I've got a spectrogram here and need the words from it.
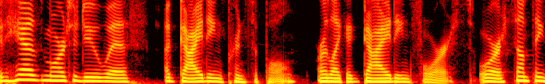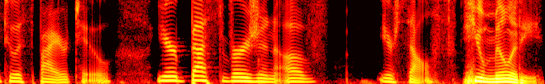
it has more to do with a guiding principle or like a guiding force or something to aspire to your best version of yourself Humility.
